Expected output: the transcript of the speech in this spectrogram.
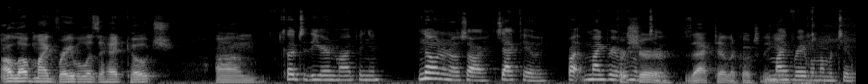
I love Mike Vrabel as a head coach. Um, Coach of the year, in my opinion. No, no, no. Sorry, Zac Taylor. Mike Vrabel for number sure, Zac Taylor, coach of the two. year. Mike Vrabel number two.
